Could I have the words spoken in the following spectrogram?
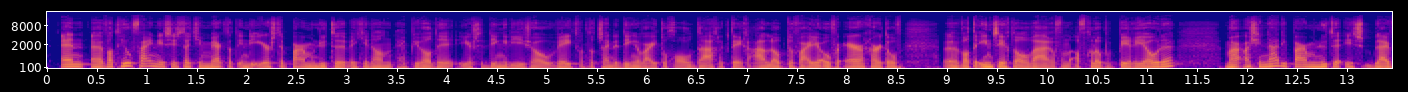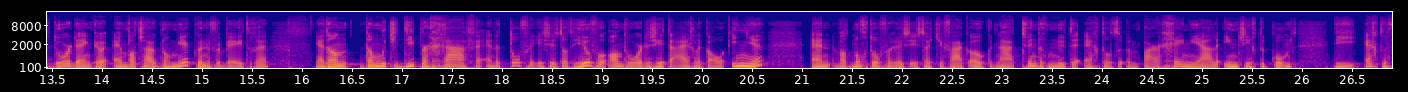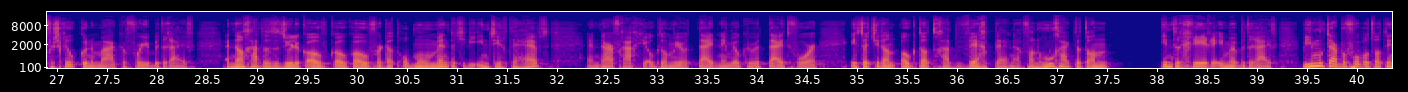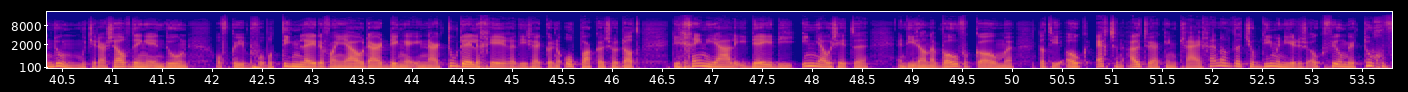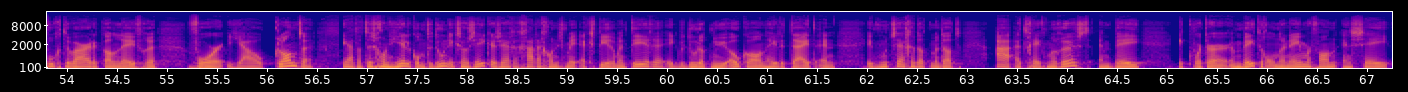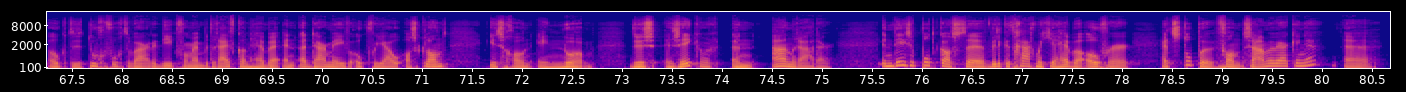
En uh, wat heel fijn is, is dat je merkt dat in de eerste paar minuten, weet je, dan heb je wel de eerste dingen die je zo weet. Want dat zijn de dingen waar je toch al dagelijks tegenaan loopt of waar je over ergert of uh, wat de inzichten al waren van de afgelopen periode. Maar als je na die paar minuten eens blijft doordenken en wat zou ik nog meer kunnen verbeteren, ja, dan, dan moet je dieper graven. En het toffe is, is dat heel veel antwoorden zitten eigenlijk al in je. En wat nog toffer is, is dat je vaak ook na 20 minuten echt tot een paar geniale inzichten komt die echt een verschil kunnen maken voor je bedrijf. En dan gaat het natuurlijk ook, over dat op het moment dat je die inzichten hebt, en daar vraag je ook dan weer wat tijd, neem je ook weer wat tijd voor, is dat je dan ook dat gaat wegplannen. Van hoe ga ik dat dan integreren in mijn bedrijf? Wie moet daar bijvoorbeeld wat in doen? Moet je daar zelf dingen in doen? Of kun je bijvoorbeeld teamleden van jou daar dingen in naartoe delegeren die zij kunnen oppakken, zodat die geniale ideeën die in jou zitten en die dan naar boven komen, dat die ook echt zijn uitwerking krijgen en dat je op die manier dus ook veel meer toegevoegde waarde kan leveren voor jouw klanten. Ja, dat is gewoon heerlijk om te doen. Ik zou zeker zeggen, ga daar gewoon eens mee experimenteren. Ik doe dat nu ook al een hele tijd en ik moet zeggen dat me dat A, het geeft me rust en B, ik word er een betere ondernemer van en C, ook de toegevoegde waarde die ik voor mijn bedrijf kan hebben en daarmee ook voor jou als klant is gewoon enorm. Dus zeker een aanrader. In deze podcast uh, wil ik het graag met je hebben over het stoppen van samenwerkingen.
